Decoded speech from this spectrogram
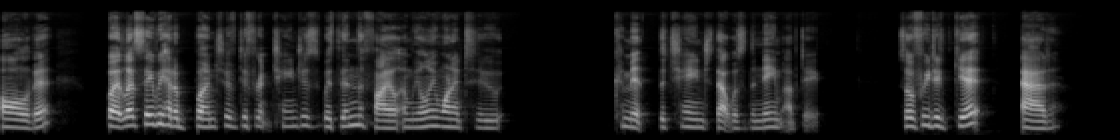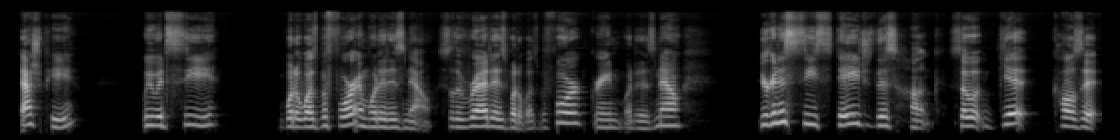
all of it. But let's say we had a bunch of different changes within the file and we only wanted to commit the change that was the name update. So if we did git add dash p, we would see what it was before and what it is now. So the red is what it was before, green what it is now. You're going to see stage this hunk. So Git calls it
